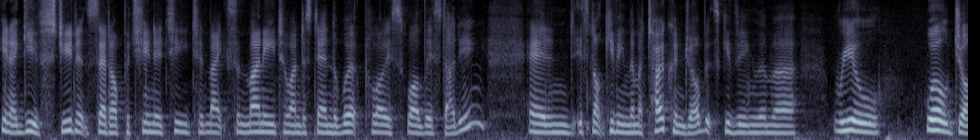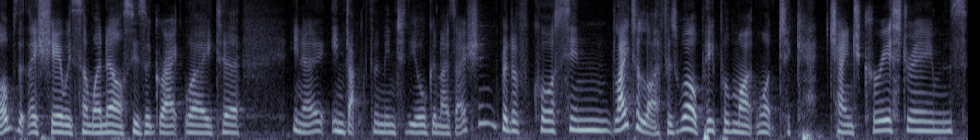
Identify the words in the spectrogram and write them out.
you know, give students that opportunity to make some money to understand the workplace while they're studying. And it's not giving them a token job, it's giving them a real world job that they share with someone else is a great way to you know, induct them into the organisation. But of course, in later life as well, people might want to ca- change career streams.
